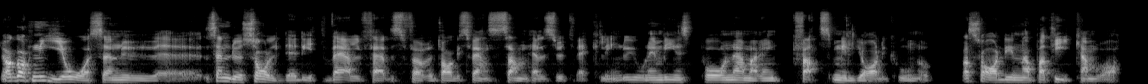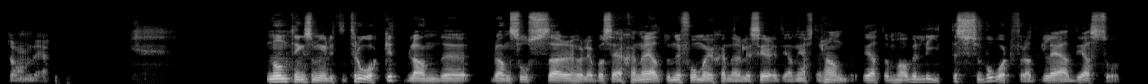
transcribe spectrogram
Det har gått nio år sedan, nu, eh, sedan du sålde ditt välfärdsföretag Svensk Samhällsutveckling. Du gjorde en vinst på närmare en kvarts miljard kronor. Vad sa dina partikamrater om det? Någonting som är lite tråkigt bland, eh, bland sossar, höll jag på att säga, generellt, och nu får man ju generalisera lite grann i efterhand, det är att de har väl lite svårt för att glädjas åt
